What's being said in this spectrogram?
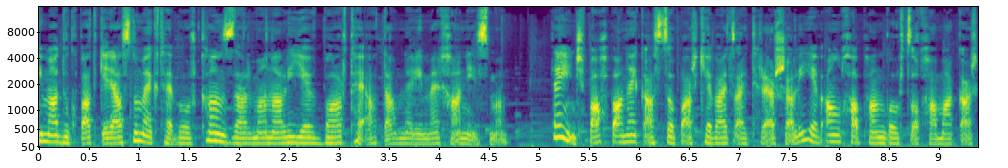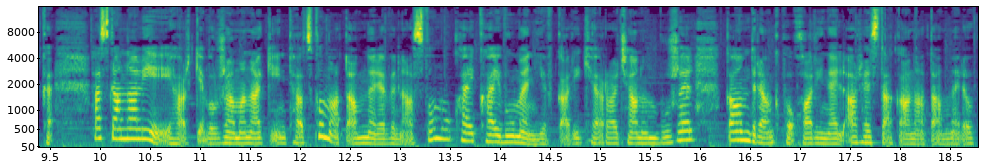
Հիմա դուք պատկերացնում եք, թե որքան զարմանալի եւ բարդ է ատամների մեխանիզմը։ Դե ինչ, պահպանեք Աստծո ապարքեված այդ հրաշալի եւ անխափան գործող համակարգը։ Հասկանալի է իհարկե, որ ժամանակի ընթացքում ատամները վնասվում ու քայքայվում են եւ կարիք է առաջանում բուժել կամ դրանք փոխարինել արհեստական ատամներով,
